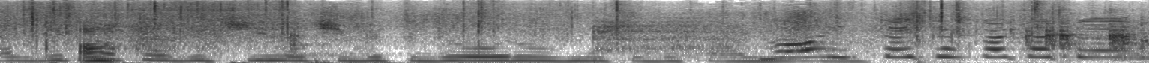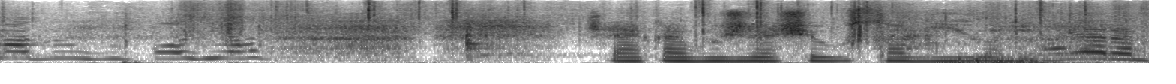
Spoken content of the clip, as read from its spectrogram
Jakby to to wycinać i by to było równo, to by fajnie. No i tutaj też taka temat był poziom. Czekaj, bo źle się ustawiłem. Zbieram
